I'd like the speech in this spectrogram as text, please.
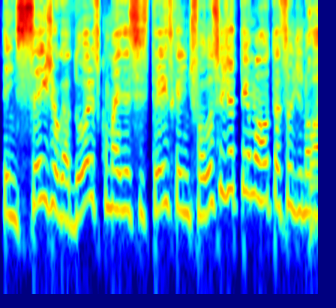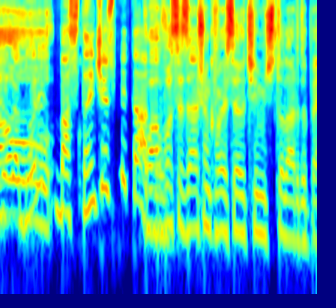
tem seis jogadores, com mais esses três que a gente falou, você já tem uma rotação de nove Qual, jogadores bastante respeitável. Qual vocês acham que vai ser o time titular do Pelicans?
